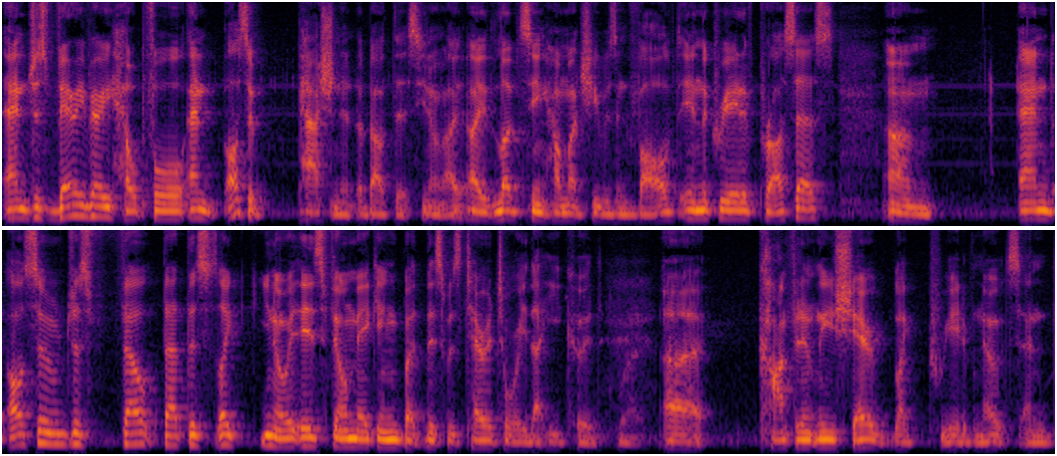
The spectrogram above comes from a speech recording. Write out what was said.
and just very very helpful and also passionate about this. You know, I I loved seeing how much he was involved in the creative process, um, and also just felt that this like you know it is filmmaking, but this was territory that he could uh, confidently share like creative notes and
